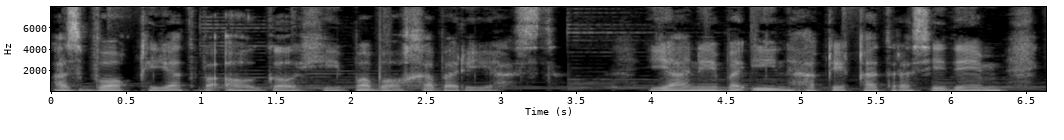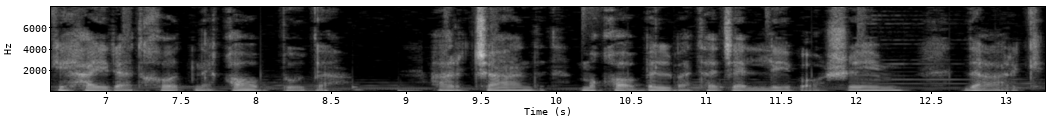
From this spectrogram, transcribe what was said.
از واقعیت و آگاهی و باخبری است. یعنی به این حقیقت رسیدیم که حیرت خود نقاب بوده. هرچند مقابل و تجلی باشیم درک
